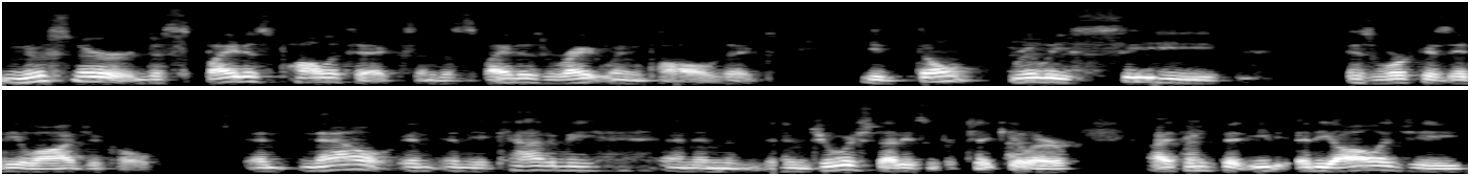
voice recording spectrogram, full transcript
Neusner, despite his politics and despite his right wing politics, you don't really see his work is ideological. And now in, in the academy and in, in Jewish studies in particular, I think that ideology,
